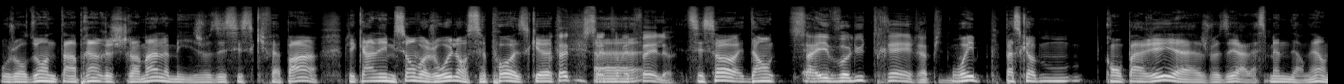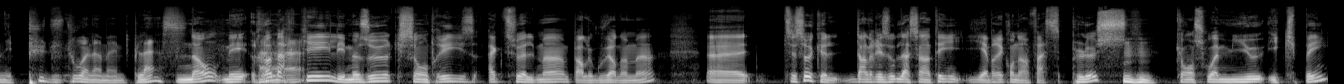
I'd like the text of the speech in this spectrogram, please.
Aujourd'hui, on est en pré-enregistrement, mais je veux dire, c'est ce qui fait peur. Quand l'émission va jouer, là, on ne sait pas. Est-ce que. Peut-être que ça, va Euh, être fait, là. C'est ça. Donc. Ça évolue très rapidement. Oui, parce que comparé, à, je veux dire, à la semaine dernière, on n'est plus du tout à la même place. Non, mais Euh, remarquez les mesures qui sont prises actuellement par le gouvernement. Euh, c'est sûr que dans le réseau de la santé, il aimerait qu'on en fasse plus, Mhm. Qu'on soit mieux équipé,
